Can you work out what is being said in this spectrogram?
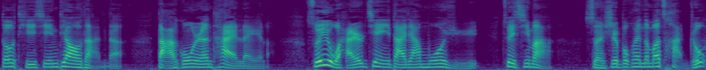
都提心吊胆的，打工人太累了，所以我还是建议大家摸鱼。最起码损失不会那么惨重。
